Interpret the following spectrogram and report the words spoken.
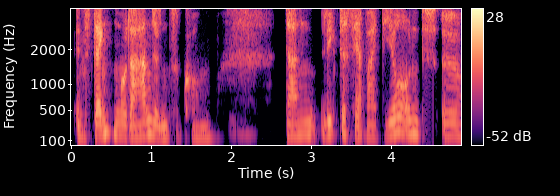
ins Denken oder Handeln zu kommen, dann liegt es ja bei dir und äh,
